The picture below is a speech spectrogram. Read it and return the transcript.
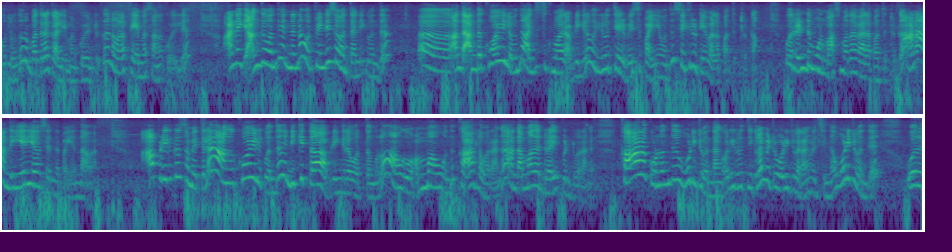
ஊரில் வந்து ஒரு பத்ரகாளி அம்மன் கோயில் இருக்குது நல்லா ஃபேமஸான கோயில். அன்னைக்கு அங்கே வந்து என்னென்னா ஒரு டுவெண்ட்டி செவன்த் அன்னைக்கு வந்து அந்த அந்த கோயிலில் வந்து அஜித் குமார் அப்படிங்கிற ஒரு இருபத்தேழு வயசு பையன் வந்து செக்யூரிட்டியாக வேலை பார்த்துட்ருக்கான் ஒரு ரெண்டு மூணு மாதமாக தான் வேலை பார்த்துட்ருக்கான் ஆனால் அந்த ஏரியாவை சேர்ந்த பையன் தான் அவன். அப்படி இருக்கிற சமயத்தில் அங்கே கோயிலுக்கு வந்து நிக்கிதா அப்படிங்கிற ஒருத்தவங்களும் அவங்க அம்மாவும் வந்து காரில் வராங்க அந்த அம்மா தான் ட்ரைவ் பண்ணிட்டு வராங்க. காரை கொண்டு வந்து ஓட்டிட்டு வந்தாங்க. ஒரு இருபத்தஞ்சு கிலோமீட்டர் ஓட்டிட்டு வராங்கன்னு வச்சுங்க. ஓட்டிட்டு வந்து ஒரு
